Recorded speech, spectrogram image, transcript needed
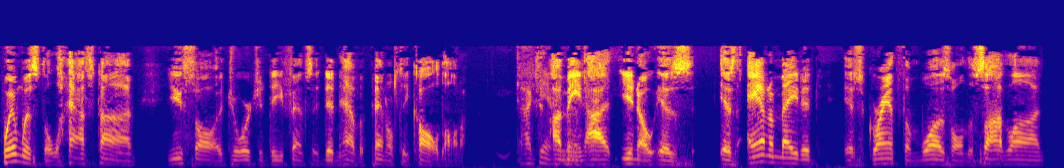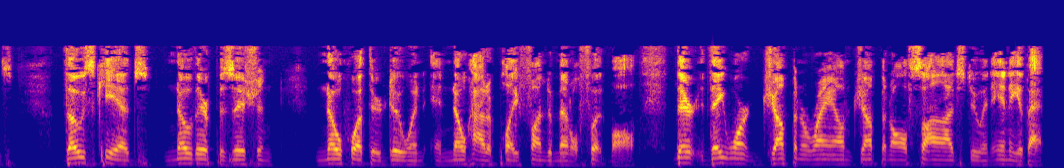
when was the last time you saw a Georgia defense that didn't have a penalty called on them? I can't. I mean, I, you know, as, as animated as Grantham was on the sidelines, those kids know their position, know what they're doing and know how to play fundamental football. They're, they weren't jumping around, jumping off sides, doing any of that.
